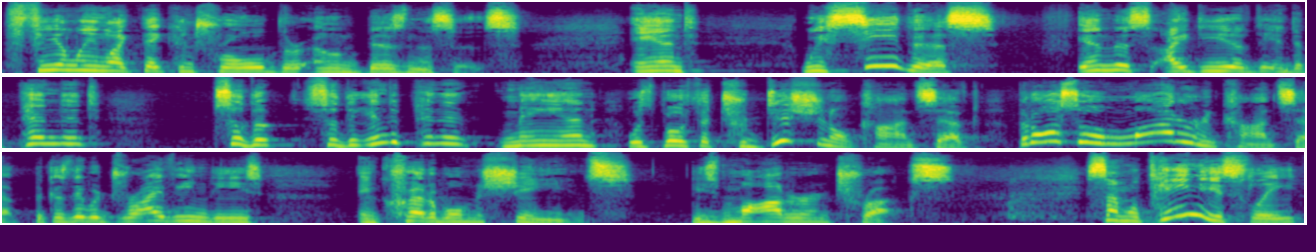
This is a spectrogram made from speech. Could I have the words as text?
feeling like they controlled their own businesses. And we see this in this idea of the independent. So the, so the independent man was both a traditional concept, but also a modern concept because they were driving these incredible machines, these modern trucks. Simultaneously,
